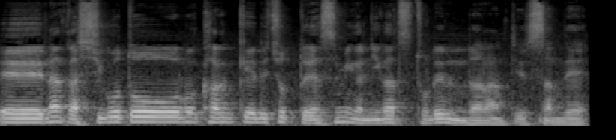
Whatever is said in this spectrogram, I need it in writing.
えーなんか仕事の関係でちょっと休みが2月取れるんだなんて言ってたんで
